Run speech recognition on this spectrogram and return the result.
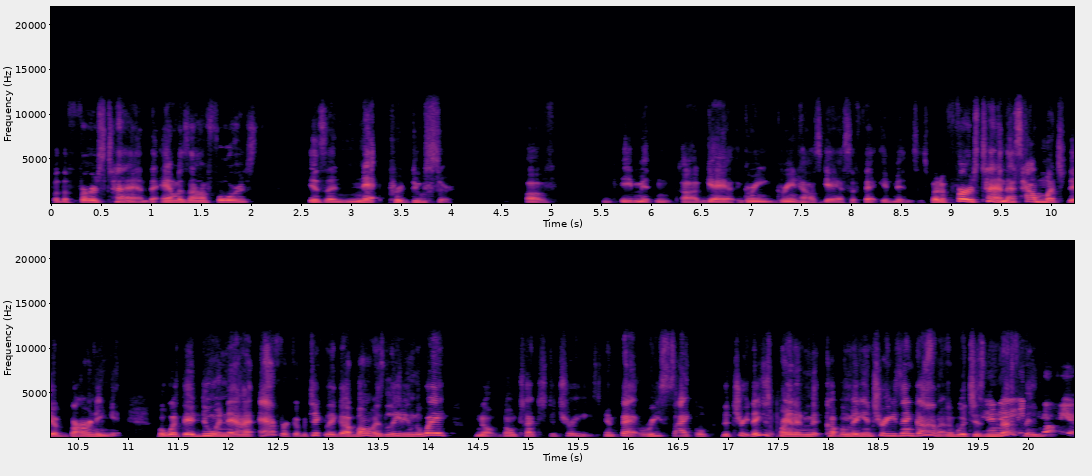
for the first time, the Amazon forest is a net producer of emitting uh, gas, green greenhouse gas effect emissions for the first time. That's how much they're burning it. But what they're doing now in Africa, particularly Gabon, is leading the way. No, don't touch the trees. In fact, recycle the tree. They just planted a couple million trees in Ghana, which is nothing. Ethiopia.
